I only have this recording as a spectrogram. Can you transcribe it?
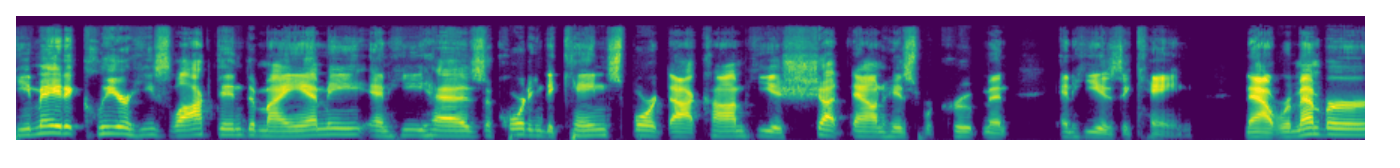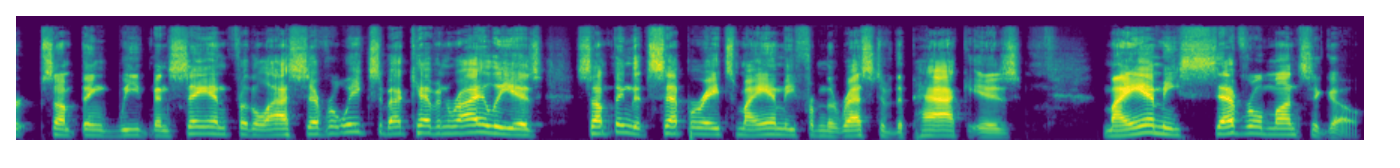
he made it clear he's locked into Miami and he has, according to canesport.com, he has shut down his recruitment and he is a Cane. Now, remember something we've been saying for the last several weeks about Kevin Riley is something that separates Miami from the rest of the pack is Miami several months ago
